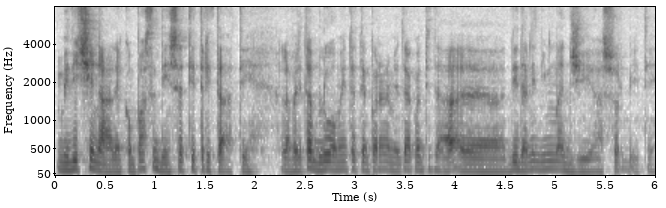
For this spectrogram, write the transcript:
Medicinale, composta di insetti tritati. La varietà blu aumenta temporaneamente la quantità eh, di danni di magia assorbiti.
